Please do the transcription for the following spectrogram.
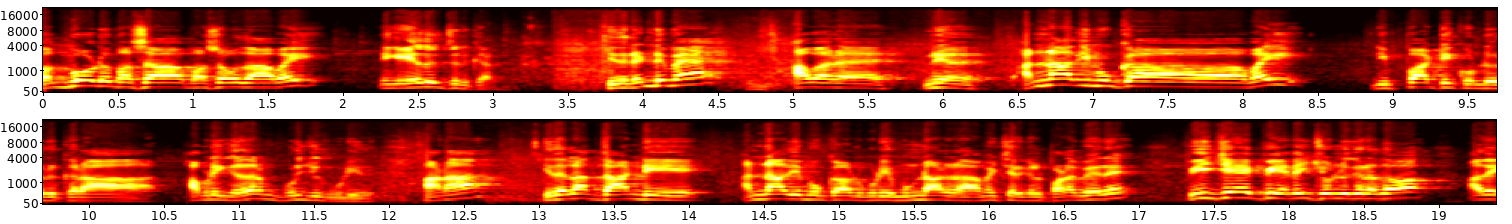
வக்போர்டு மசா மசோதாவை நீங்கள் எதிர்த்திருக்கார். இது ரெண்டுமே அவர் அதிமுகவை நிப்பாட்டி கொண்டு இருக்கிறார் அப்படிங்கிறத நம்ம புரிஞ்சுக்க முடியுது. ஆனால் இதெல்லாம் தாண்டி அதிமுகவுடைய முன்னாள் அமைச்சர்கள் பல பேர். பிஜேபி எதை சொல்லுகிறதோ அதை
